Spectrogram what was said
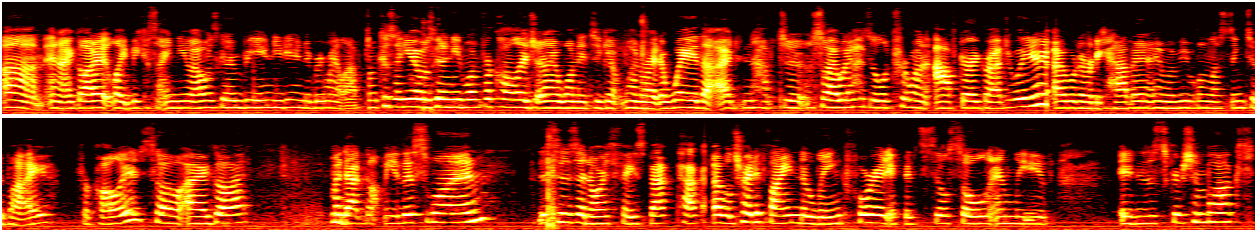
Um, and I got it like because I knew I was going to be needing to bring my laptop because I knew I was going to need one for college and I wanted to get one right away that I didn't have to so I would have to look for one after I graduated I would already have it and it would be one less thing to buy for college so I got my dad got me this one this is a North Face backpack. I will try to find a link for it if it's still sold and leave it in the description box.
